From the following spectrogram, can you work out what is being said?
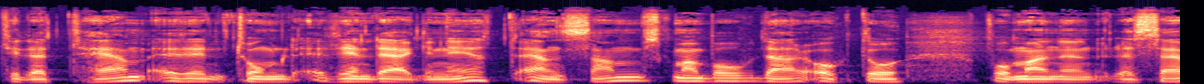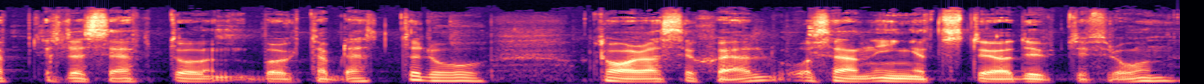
till ett hem, en, tom, till en lägenhet, ensam ska man bo där och då får man en recept, ett recept och en burk tabletter då klarar sig själv och sen inget stöd utifrån.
